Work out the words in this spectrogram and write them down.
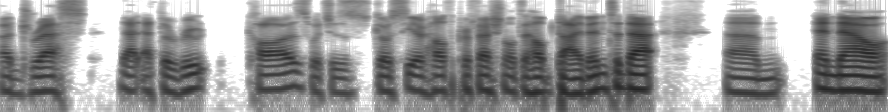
address that at the root cause, which is go see a health professional to help dive into that. Um, and now,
